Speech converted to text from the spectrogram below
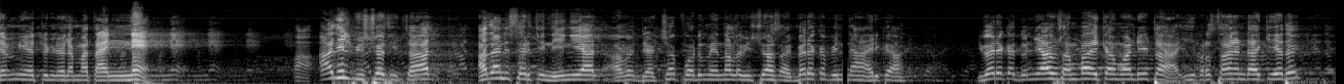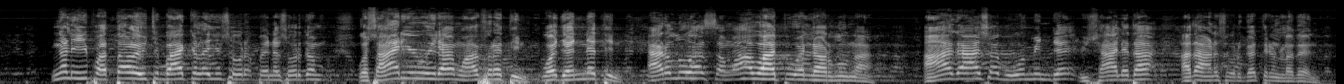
ജമിയത്തുലമ തന്നെ. അതിൽ വിശ്വസിച്ചാൽ അതനുസരിച്ച് നീങ്ങിയാൽ അവൻ രക്ഷപ്പെടും എന്നുള്ള വിശ്വാസം. ഇവരൊക്കെ പിന്നെ ആയിരിക്കുക ഇവരൊക്കെ ദുന്യാവ് സമ്പാദിക്കാൻ വേണ്ടിയിട്ടാ ഈ പ്രസ്ഥാനം ഉണ്ടാക്കിയത്? നിങ്ങൾ ഈ പത്താളം ഒഴിച്ച് ബാക്കിയുള്ള ഈ സ്വർഗ പിന്നെ സ്വർഗം ഓ സാരിയുല മാഫിറത്തിൻ ഓ ജന്നത്തിൻ അറുലൂഹ സമാവാത്തു അല്ല അറുലുന്ന ആകാശ വിശാലത അതാണ് സ്വർഗത്തിനുള്ളത്.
